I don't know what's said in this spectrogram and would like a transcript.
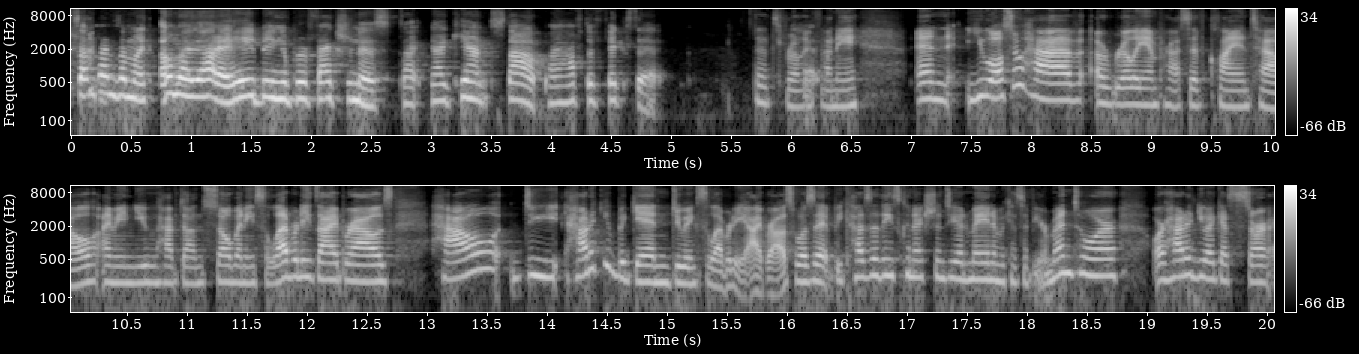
sometimes I'm like, oh my God, I hate being a perfectionist. I, I can't stop. I have to fix it. That's really funny. And you also have a really impressive clientele. I mean, you have done so many celebrities' eyebrows. How do you, how did you begin doing celebrity eyebrows? Was it because of these connections you had made and because of your mentor, or how did you, I guess, start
